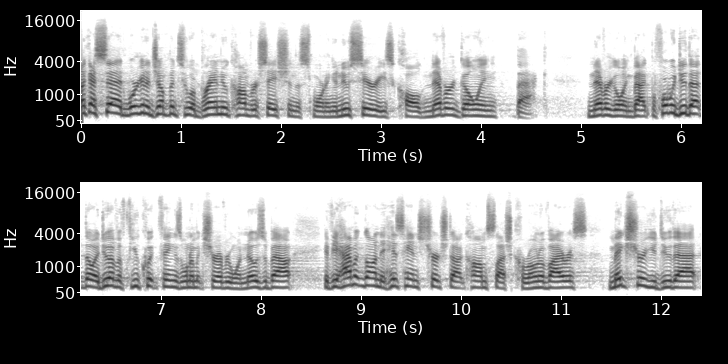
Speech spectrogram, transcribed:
Like I said, we're going to jump into a brand new conversation this morning, a new series called Never Going Back. Never going back. Before we do that, though, I do have a few quick things I want to make sure everyone knows about. If you haven't gone to hishandschurch.com slash coronavirus, make sure you do that.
